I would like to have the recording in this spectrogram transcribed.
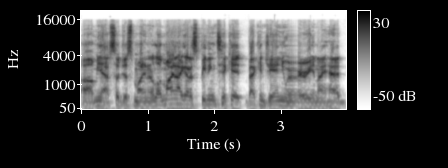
Um, yeah, so just minor. Like mine, I got a speeding ticket back in January, and I had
